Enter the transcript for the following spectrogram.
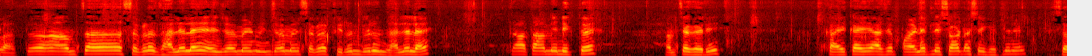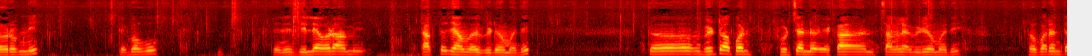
चला तर आमचं सगळं झालेलं आहे एन्जॉयमेंट एन्जॉयमेंट सगळं फिरून फिरून झालेलं आहे. तर आता आम्ही निघतोय आमच्या घरी. काही काही असे पाण्यातले शॉट असे घेतले नाही सौरभनी. ते बघू. त्याने दिल्यावर आम्ही टाकतो या व्हिडिओमध्ये तर भेटू आपण पुढच्या न- एका चांगल्या व्हिडिओमध्ये तोपर्यंत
